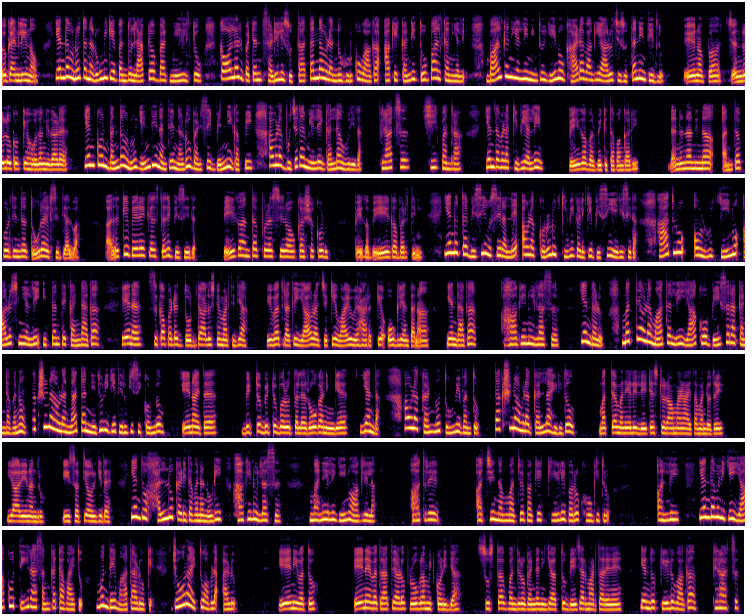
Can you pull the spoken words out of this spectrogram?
ಯು ಕ್ಯಾನ್ ಲೀವ್ ನೌ ಎಂದವನು ತನ್ನ ರೂಮಿಗೆ ಬಂದು ಲ್ಯಾಪ್ಟಾಪ್ ಬ್ಯಾಗ್ ಮೇಲಿಟ್ಟು ಕಾಲರ್ ಬಟನ್ ಸಡಿಲಿಸುತ್ತಾ ತನ್ನವಳನ್ನು ಹುಡುಕುವಾಗ ಆಕೆ ಕಂಡಿದ್ದು ಬಾಲ್ಕನಿಯಲ್ಲಿ. ಬಾಲ್ಕನಿಯಲ್ಲಿ ನಿಂತು ಏನೋ ಗಾಢವಾಗಿ ಆಲೋಚಿಸುತ್ತಾ ನಿಂತಿದ್ಲು. ಏನಪ್ಪ ಚಂದ್ರಲೋಕಕ್ಕೆ ಹೋದಂಗಿದ್ದಾಳೆ? ಎನ್ಕೊಂಡು ಬಂದವನು ಎಂದಿನಂತೆ ನಡು ಬಳಸಿ ಬೆನ್ನಿಗಪ್ಪಿ ಅವಳ ಭುಜದ ಮೇಲೆ ಗಲ್ಲ ಊರಿದ ವಿರಾಟ್ ಸರ್ ಹೀಗೆ ಬಂದ್ರ? ಎಂದವಳ ಕಿವಿಯಲ್ಲಿ, ಬೇಗ ಬರಬೇಕಿತ್ತ ಬಂಗಾರಿ. ನನ್ನನ್ನು ನಿನ್ನ ಅಂತಃಪುರದಿಂದ ದೂರ ಇರಿಸಿದ್ಯಲ್ವಾ ಅದಕ್ಕೆ ಬೇರೆ ಕೆಲಸದಲ್ಲಿ ಬ್ಯುಸಿ ಇದೆ ಬೇಗ ಅಂತಃಪುರ ಸೇರೋ ಅವಕಾಶ ಕೊಡು. ಬೇಗ ಬೇಗ ಬರ್ತೀನಿ. ಎನ್ನುತ್ತಾ ಬಿಸಿ ಉಸಿರಲ್ಲೇ ಅವಳ ಕೊರಳು ಕಿವಿಗಳಿಗೆ ಬಿಸಿ ಏರಿಸಿದ. ಆದರೂ ಅವಳು ಏನೂ ಆಲೋಚನೆಯಲ್ಲಿ ಇದ್ದಂತೆ ಕಂಡಾಗ, ಏನ ಸಿಕ್ಕಾಪಟ್ಟೆ ದೊಡ್ಡ ಆಲೋಚನೆ ಮಾಡ್ತಿದ್ಯಾ? ಇವತ್ತು ರಾತ್ರಿ ಯಾವ ರಾಜ್ಯಕ್ಕೆ ವಾಯುವಿಹಾರಕ್ಕೆ ಹೋಗ್ಲಿ ಅಂತನಾ? ಎಂದಾಗ, ಹಾಗೇನೂ ಇಲ್ಲ ಸರ್, ಎಂದಳು. ಮತ್ತೆ ಅವಳ ಮಾತಲ್ಲಿ ಯಾಕೋ ಬೇಸರ ಕಂಡವನು, ತಕ್ಷಣ ಅವಳನ್ನ ತನ್ನೆದುರಿಗೆ ತಿರುಗಿಸಿಕೊಂಡು, ಏನಾಯ್ತೆ? ಬಿಟ್ಟು ಬಿಟ್ಟು ಬರುತ್ತಲೆ ರೋಗ ನಿಂಗೆ? ಎಂದ. ಅವಳ ಕಣ್ಣು ತುಂಬಿ ಬಂತು. ತಕ್ಷಣ ಅವಳ ಗಲ್ಲ ಹಿಡಿದು, ಮತ್ತೆ ಮನೆಯಲ್ಲಿ ಲೇಟೆಸ್ಟ್ ರಾಮಾಯಣ ಆಯ್ತಾ ಮಂಡೋದ್ರಿ? ಯಾರೇನಂದ್ರು? ಈ ಸತ್ಯ ಅವ್ರಿಗಿದೆ. ಎಂದು ಹಲ್ಲು ಕಡಿದವನ ನೋಡಿ ಹಾಗೇನೂ ಇಲ್ಲ ಸರ್. ಮನೆಯಲ್ಲಿ ಏನೂ ಆಗಲಿಲ್ಲ. ಆದರೆ ಅಜ್ಜಿ ನಮ್ಮ ಮದುವೆ ಬಗ್ಗೆ ಕೇಳಿ ಬರೋಕೆ ಹೋಗಿದ್ರು. ಅಲ್ಲಿ ಎಂದವಳಿಗೆ ಯಾಕೋ ತೀರಾ ಸಂಕಟವಾಯಿತು ಮುಂದೆ ಮಾತಾಡೋಕೆ. ಜೋರಾಯಿತು ಅವಳ ಅಳು. ಏನಿವತ್ತು? ಏನೇ ಇವತ್ತು ರಾತ್ರಿ ಅಳು ಪ್ರೋಗ್ರಾಮ್ ಇಟ್ಕೊಂಡಿದ್ಯಾ? ಸುಸ್ತಾಗಿ ಬಂದಿರೋ ಗಂಡನಿಗೆ ಹತ್ತು ಬೇಜಾರು ಮಾಡ್ತಾರೇನೆ? ಎಂದು ಕೇಳುವಾಗ ಸರ್,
